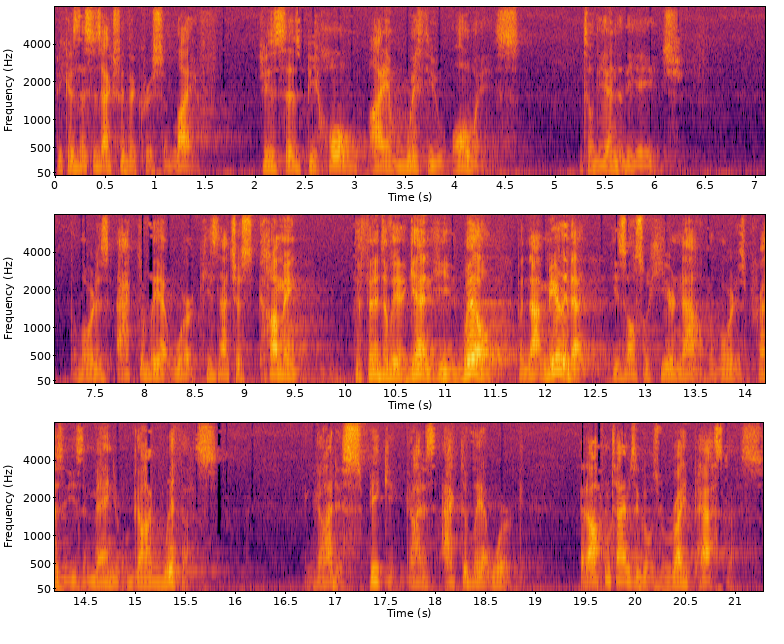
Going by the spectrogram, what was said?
because this is actually the Christian life. Jesus says, Behold, I am with you always until the end of the age. The Lord is actively at work. He's not just coming definitively again, He will, but not merely that, He's also here now. The Lord is present. He's Emmanuel, God with us. And God is speaking, God is actively at work. And oftentimes it goes right past us.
